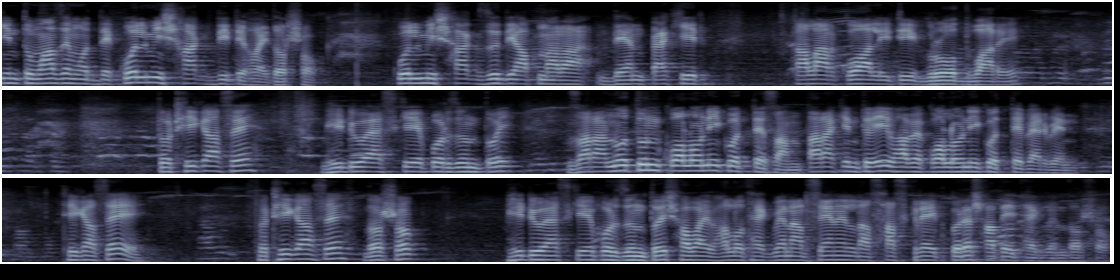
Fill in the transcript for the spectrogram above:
কিন্তু মাঝে মধ্যে কলমি শাক দিতে হয়, দর্শক। কলমি শাক যদি আপনারা দেন পাখির কালার কোয়ালিটি, গ্রোথ বাড়ে। তো ঠিক আছে, ভিডিও আজকে এ পর্যন্তই। যারা নতুন কলোনি করতে চান, তারা কিন্তু এইভাবে কলোনি করতে পারবেন। ঠিক আছে? তো ঠিক আছে, দর্শক, ভিডিও আজকে এ পর্যন্তই। সবাই ভালো থাকবেন আর চ্যানেলটা সাবস্ক্রাইব করে সাথেই থাকবেন, দর্শক।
